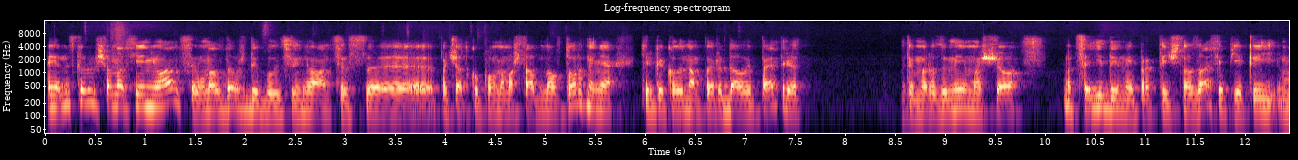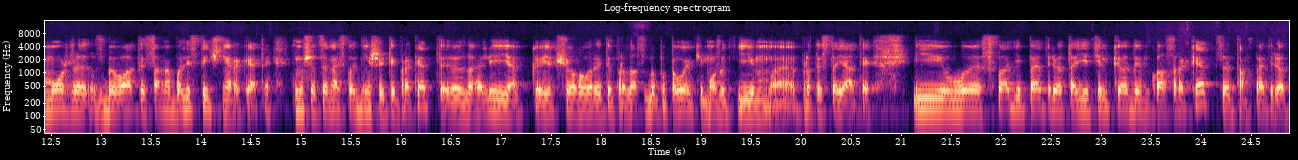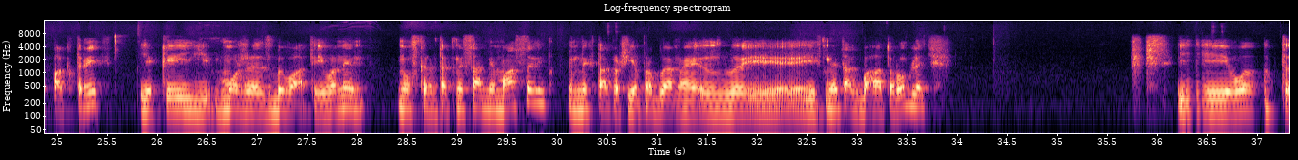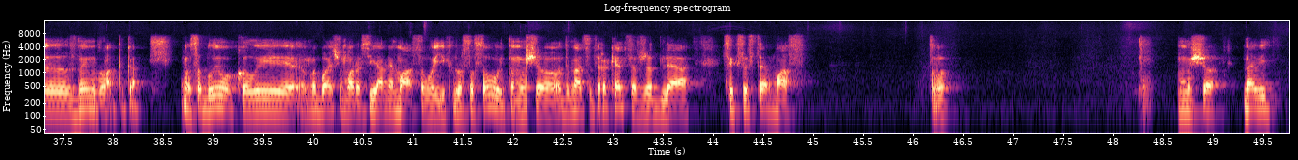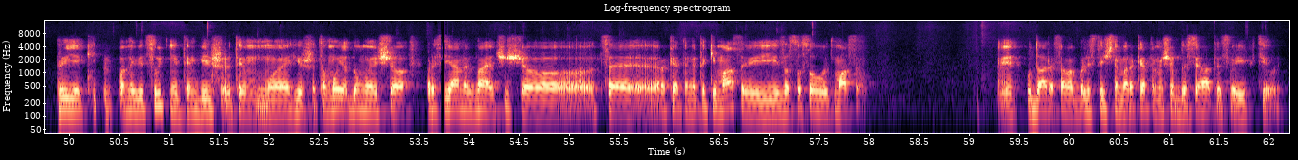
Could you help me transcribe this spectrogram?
Я не скажу, що в нас є нюанси. У нас завжди були ці нюанси з е, початку повномасштабного вторгнення. Тільки коли нам передали Петріот, ми розуміємо, що це єдиний практично засіб, який може збивати саме балістичні ракети, тому що це найскладніший тип ракет, е, взагалі, як якщо говорити про засоби ППО, які можуть їм е, протистояти. І в складі Петріота є тільки один клас ракет. Це там Петріот Пак 3 який може збивати, і вони. Ну, скажімо так, не самі масові. В них також є проблеми з їх не так багато роблять. І от е, з ними практика. Особливо, коли ми бачимо, росіяни масово їх застосовують, тому що 11 ракет це вже для цих систем масово. Тому що навіть при які вони відсутні, тим більше, тим е, гірше. Тому я думаю, що росіяни, знаючи, що це ракети не такі масові, і застосовують масові удари саме балістичними ракетами, щоб досягати своїх цілей.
